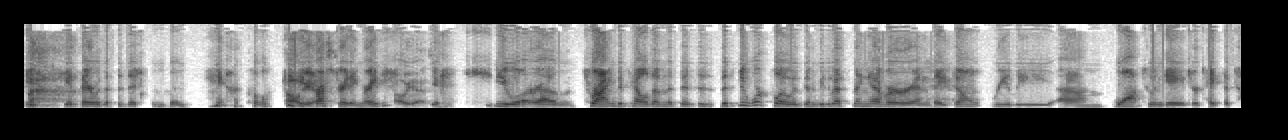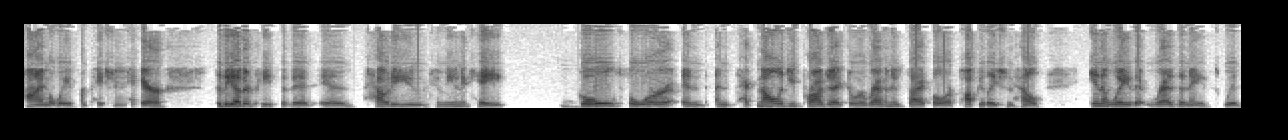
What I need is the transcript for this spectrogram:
You get there with the physicians and yeah, it can oh, be yes. frustrating, right? Oh yes. You, you are um, trying to tell them that this is this new workflow is going to be the best thing ever, and they don't really um, want to engage or take the time away from patient care. So the other piece of it is how do you communicate goals for an, a technology project or a revenue cycle or population health in a way that resonates with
